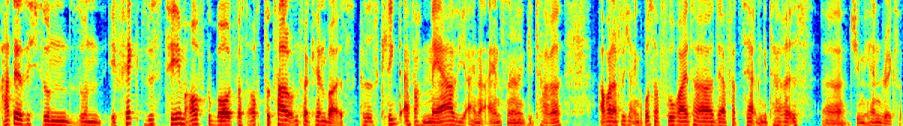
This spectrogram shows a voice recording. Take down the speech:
hat er sich so ein, so ein Effektsystem aufgebaut, was auch total unverkennbar ist. also es klingt einfach mehr wie eine einzelne Gitarre. Aber natürlich ein großer Vorreiter der verzerrten Gitarre ist äh, Jimi Hendrix.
